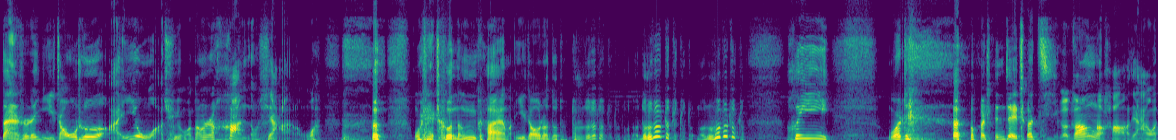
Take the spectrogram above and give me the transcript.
但是这一着车，哎呦我去！我当时汗都下来了。我，我这车能开吗？一着车，嘟嘟嘟嘟嘟嘟嘟嘟嘟嘟嘟嘟嘟嘟嘟嘟嘟，嘿！我说这，我说这车几个缸啊？好家伙，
